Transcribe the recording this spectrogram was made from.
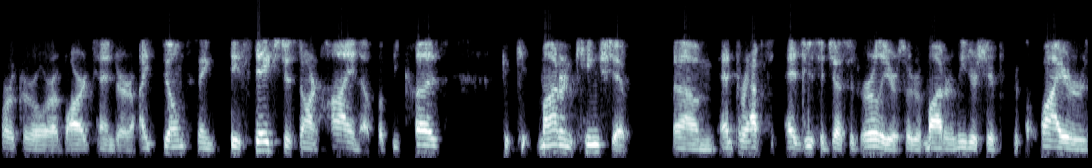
worker or a bartender, I don't think the stakes just aren't high enough. But because modern kingship, um, and perhaps as you suggested earlier, sort of modern leadership requires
